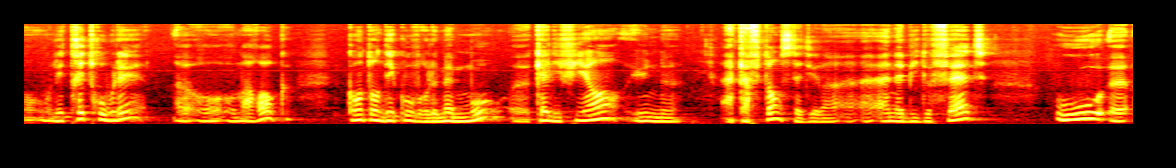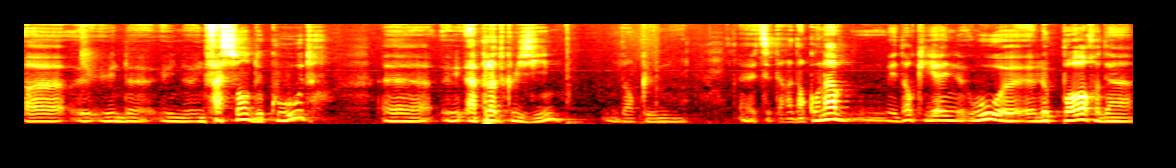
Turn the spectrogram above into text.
on est très troublé euh, au, Maroc quand on découvre le même mot qualifiant une, un caftan, c'est-à-dire un, habit de fête, ou une, une, façon de coudre, un plat de cuisine, donc etc. Donc on a, donc il y a ou le port d'un,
